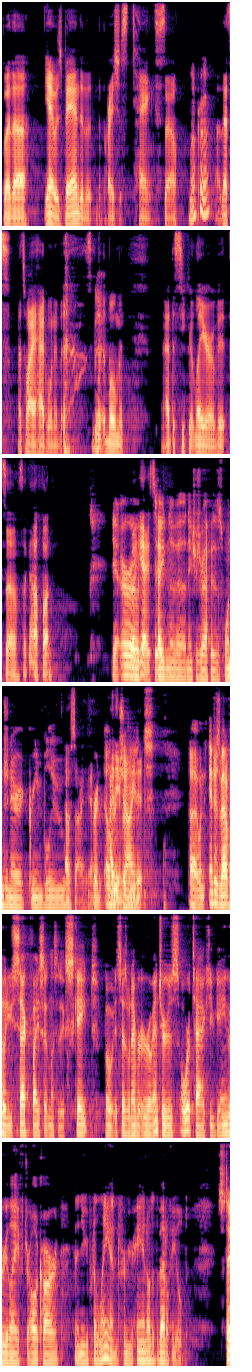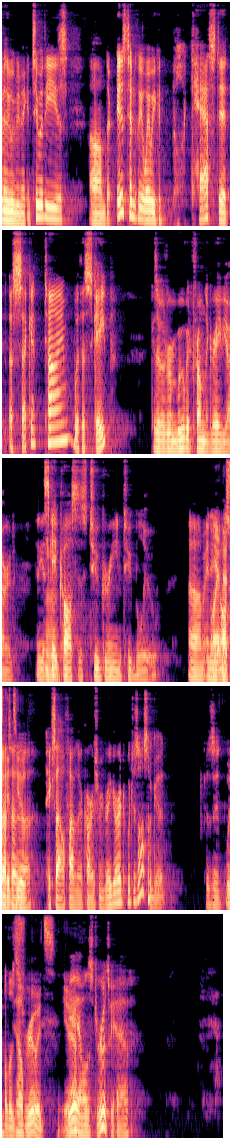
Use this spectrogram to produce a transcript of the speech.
But uh yeah, it was banned and the, the price just tanked. So okay, uh, that's that's why I had one of the at the moment. I had the secret layer of it, so it's like, oh, fun. Yeah, Uro, yeah, Titan of uh, Nature's Wrath is one generic green blue. Oh, sorry, yeah. for an Elder Giant. Uh, when it enters the battlefield, you sacrifice it unless it escaped. But it says whenever Uro enters or attacks, you gain three life, draw a card, and then you can put a land from your hand onto the battlefield. So technically, we'd be making two of these. Um, there is technically a way we could cast it a second time with escape because it would remove it from the graveyard, and the escape mm-hmm. cost is two green, two blue, um, and well, you and also have to uh, exile five of their cards from your graveyard, which is also good because it would all those help. druids. Yeah. yeah, all those druids we have.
